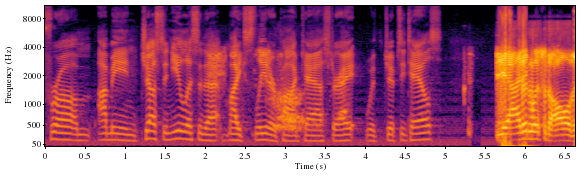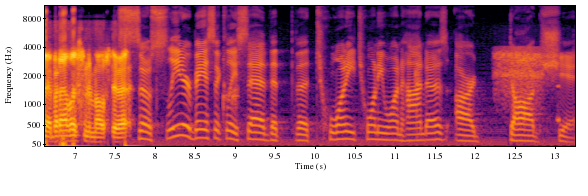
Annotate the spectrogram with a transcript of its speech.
from I mean, Justin, you listen to that Mike Sleeter podcast, right? With Gypsy Tales? Yeah, I didn't listen to all of it, but I listened to most of it. So Sleeter basically said that the 2021 Hondas are dog shit.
